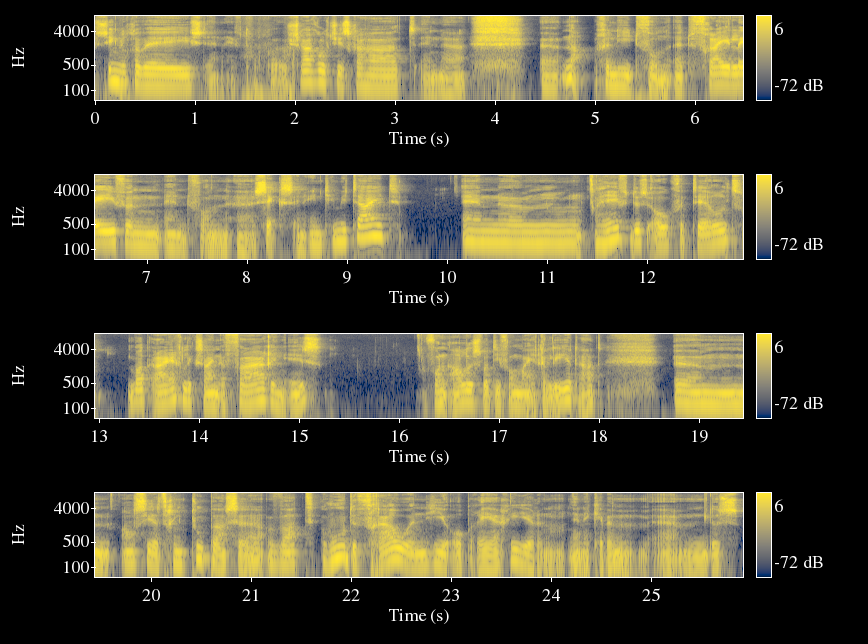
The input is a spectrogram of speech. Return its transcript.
single geweest en heeft ook uh, struggeltjes gehad en eh, eh, nou, geniet van het vrije leven en van eh, seks en intimiteit. En ehm, heeft dus ook verteld wat eigenlijk zijn ervaring is van alles wat hij van mij geleerd had. Ehm, als hij dat ging toepassen, wat, hoe de vrouwen hierop reageren. En ik heb hem ehm, dus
